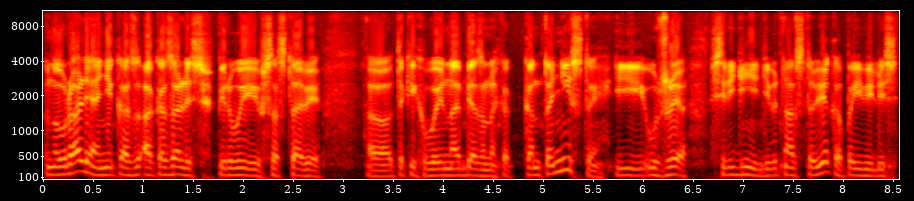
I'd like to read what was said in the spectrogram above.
на Урале они каз- оказались впервые в составе таких военнообязанных, как кантонисты, и уже в середине XIX века появились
